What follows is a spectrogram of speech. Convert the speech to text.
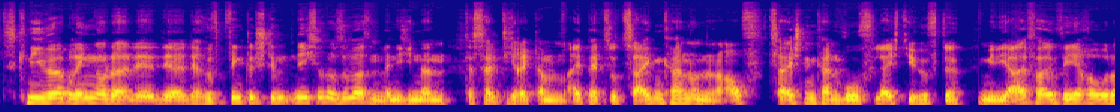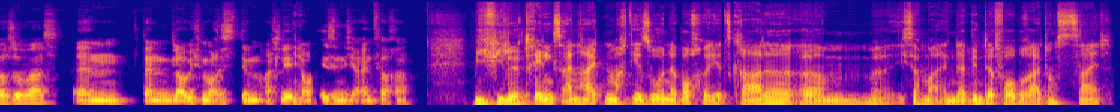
das Knie höher bringen oder der, der, der Hüftwinkel stimmt nicht oder sowas. Und wenn ich ihm dann das halt direkt am iPad so zeigen kann und dann aufzeichnen kann, wo vielleicht die Hüfte im Idealfall wäre oder sowas, ähm, dann glaube ich, mache ich es dem Athleten ja. auch wesentlich einfacher. Wie viele Trainingseinheiten macht ihr so in der Woche jetzt gerade, ähm, ich sag mal, in der Wintervorbereitungszeit?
